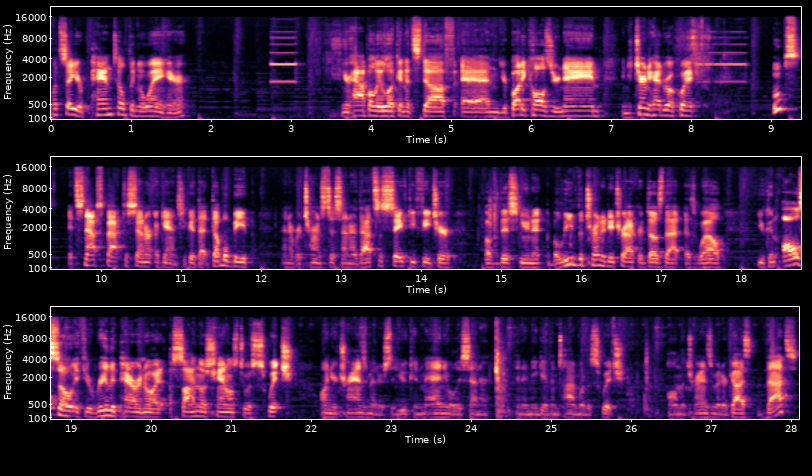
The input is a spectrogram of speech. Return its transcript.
let's say you're pan tilting away here. You're happily looking at stuff, and your buddy calls your name, and you turn your head real quick. Oops, it snaps back to center again. So you get that double beep, and it returns to center. That's a safety feature of this unit. I believe the Trinity tracker does that as well. You can also, if you're really paranoid, assign those channels to a switch on your transmitter so you can manually center at any given time with a switch on the transmitter. Guys, that's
